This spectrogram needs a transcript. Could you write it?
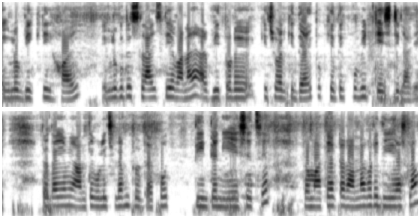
এগুলো বিক্রি হয়। এগুলো কিন্তু স্লাইস দিয়ে বানায় আর ভিতরে কিছু আর কি দেয়। তো খেতে খুবই টেস্টি লাগে। তো তাই আমি আনতে বলেছিলাম, তো দেখো তিনটে নিয়ে এসেছে। তো মাকে একটা রান্নাঘরে দিয়ে আসলাম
